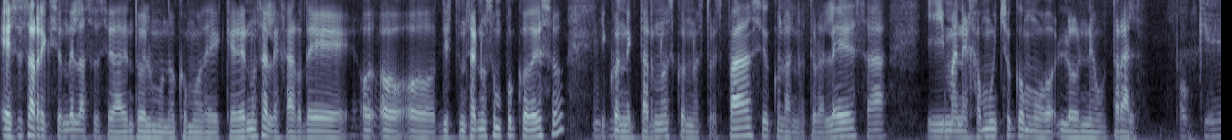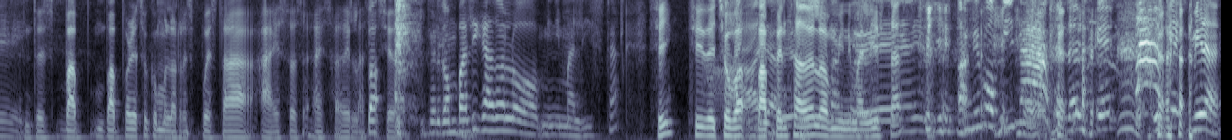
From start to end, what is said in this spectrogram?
es esa reacción de la sociedad en todo el mundo, como de querernos alejar de, o, o- o distanciarnos un poco de eso y conectarnos con nuestro espacio, con la naturaleza, y maneja mucho como lo neutral. Ok. Entonces va, va por eso como la respuesta a, esas, a esa de la Va- sociedad. Perdón, ¿va ligado a lo minimalista? Sí, sí, de hecho va, Ay, va a pensado en lo minimalista. güey. Amigo, opina. ¿Sabes qué? Es que, mira,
